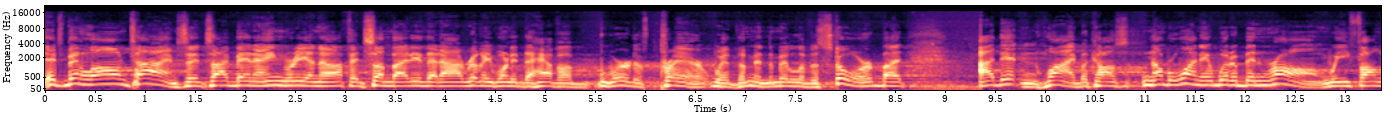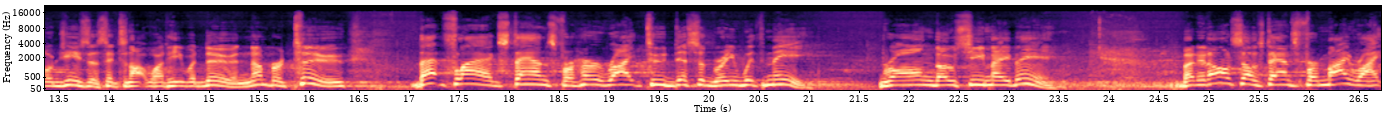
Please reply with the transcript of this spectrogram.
It's been a long time since I've been angry enough at somebody that I really wanted to have a word of prayer with them in the middle of a store, but I didn't. Why? Because number one, it would have been wrong. We follow Jesus, it's not what he would do. And number two, that flag stands for her right to disagree with me, wrong though she may be. But it also stands for my right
